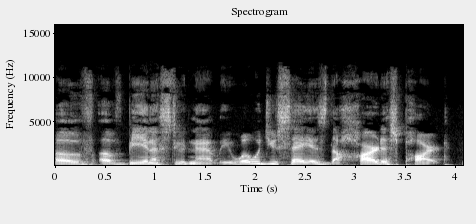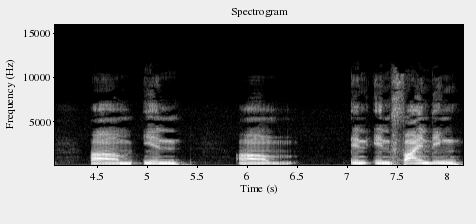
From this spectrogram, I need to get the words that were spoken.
of of being a student athlete, what would you say is the hardest part um, in um, in in finding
